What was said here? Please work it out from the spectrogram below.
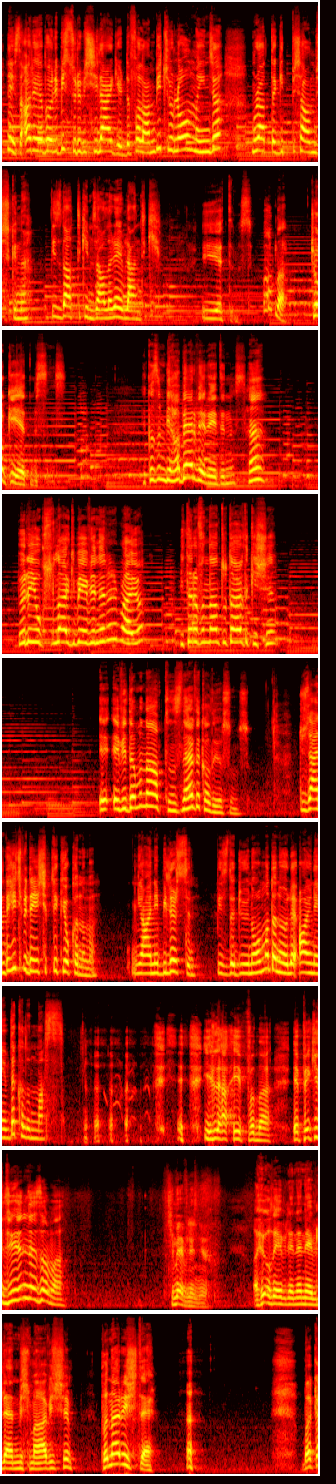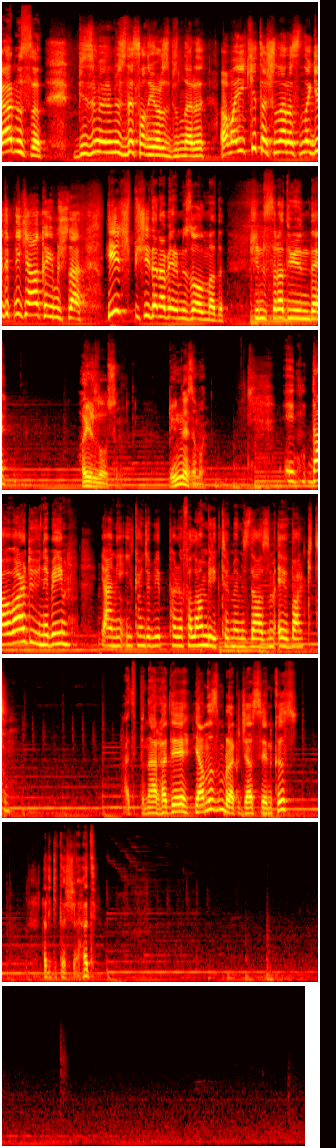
Neyse araya böyle bir sürü bir şeyler girdi falan. Bir türlü olmayınca Murat da gitmiş almış günü. Biz de attık imzaları evlendik. İyi ettiniz. Vallahi çok iyi etmişsiniz. E kızım bir haber vereydiniz. Ha? Böyle yoksullar gibi evlenir mi ayol? Bir tarafından tutardık işi. E, evidamı ne yaptınız? Nerede kalıyorsunuz? Düzende hiçbir değişiklik yok hanımım. Yani bilirsin bizde düğün olmadan öyle aynı evde kalınmaz. İlahi Pınar. E peki düğün ne zaman? Kim evleniyor? Ayol evlenen evlenmiş mavişim. Pınar işte. Bakar mısın? Bizim önümüzde sanıyoruz bunları. Ama iki taşın arasında gidip nikaha kıymışlar. Hiçbir şeyden haberimiz olmadı. Şimdi sıra düğünde. Hayırlı olsun. Düğün ne zaman? E, daha var düğüne beyim. Yani ilk önce bir para falan biriktirmemiz lazım ev bark için. Hadi Pınar hadi. Yalnız mı bırakacağız seni kız? Hadi git aşağı hadi.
